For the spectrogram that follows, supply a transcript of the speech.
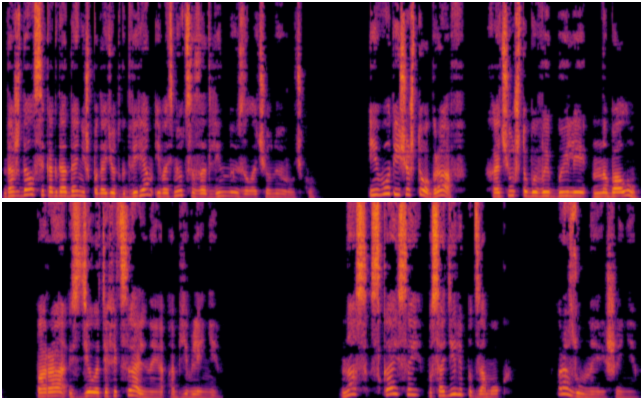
Дождался, когда Даниш подойдет к дверям и возьмется за длинную золоченую ручку. «И вот еще что, граф, хочу, чтобы вы были на балу. Пора сделать официальное объявление». Нас с Кайсой посадили под замок. Разумное решение.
